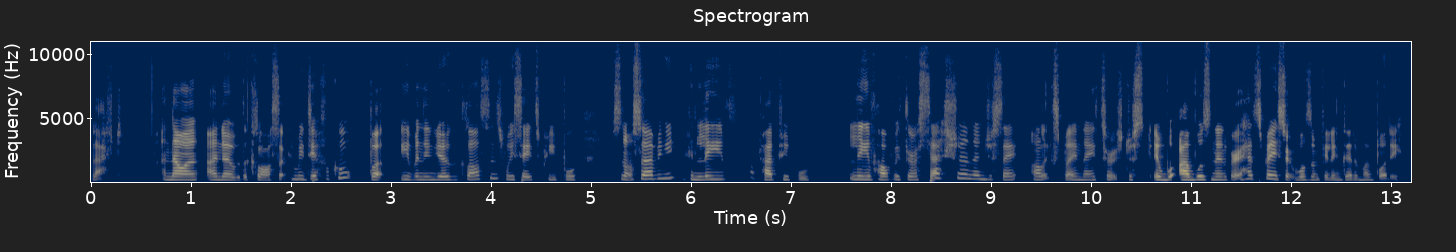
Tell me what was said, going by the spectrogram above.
left. And now I, I know with the class that can be difficult, but even in yoga classes, we say to people, it's not serving you, you can leave. I've had people leave halfway through a session and just say, I'll explain later. It's just, it, I wasn't in a great headspace or it wasn't feeling good in my body.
